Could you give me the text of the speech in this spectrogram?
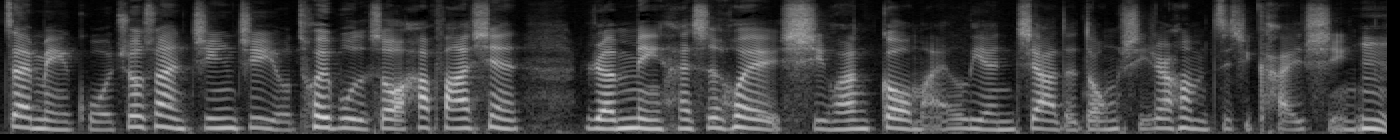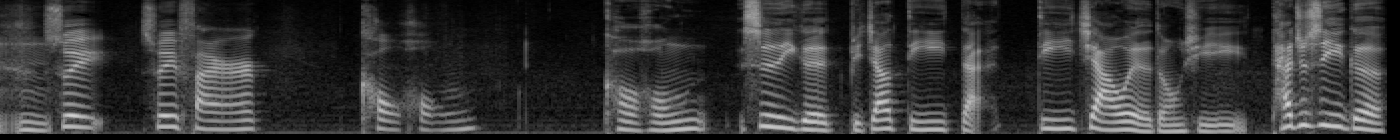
在美国就算经济有退步的时候，他发现。人民还是会喜欢购买廉价的东西，让他们自己开心。嗯嗯，所以所以反而口红，口红是一个比较低档、低价位的东西，它就是一个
